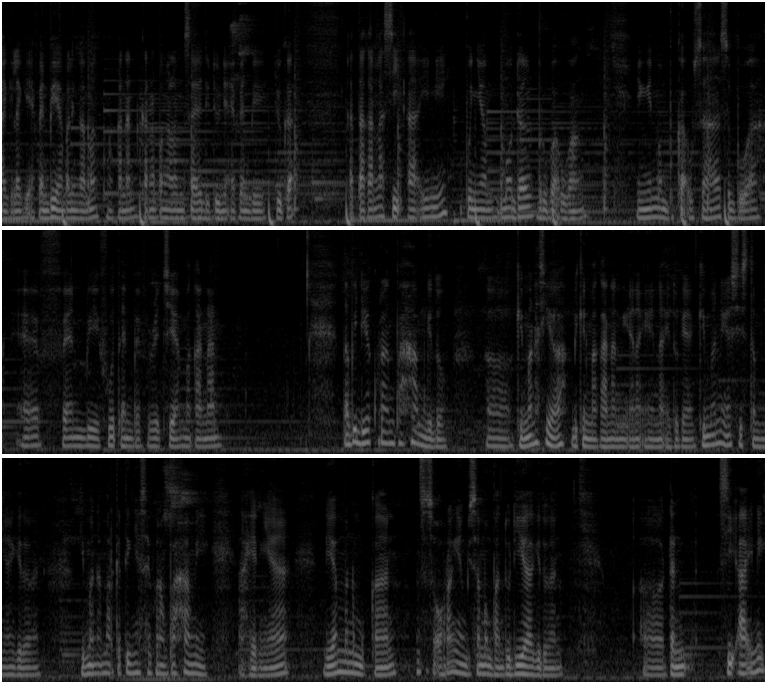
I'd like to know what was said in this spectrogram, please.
lagi-lagi F&B yang paling gampang makanan. Karena pengalaman saya di dunia F&B juga katakanlah si A ini punya modal berupa uang ingin membuka usaha sebuah F&B food and beverage ya makanan tapi dia kurang paham gitu. Uh, gimana sih ya bikin makanan enak-enak itu kayak gimana ya sistemnya gitu kan? Gimana marketingnya? Saya kurang paham nih. Akhirnya dia menemukan seseorang yang bisa membantu dia gitu kan. Uh, dan si A ini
